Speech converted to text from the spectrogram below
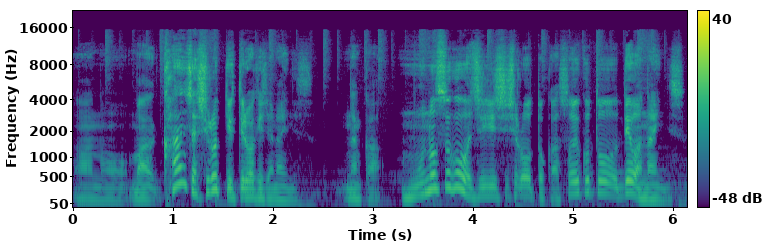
あのまあ感謝しろって言ってるわけじゃないんです。なんかものすごいお辞儀しろとかそういうことではないんです。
